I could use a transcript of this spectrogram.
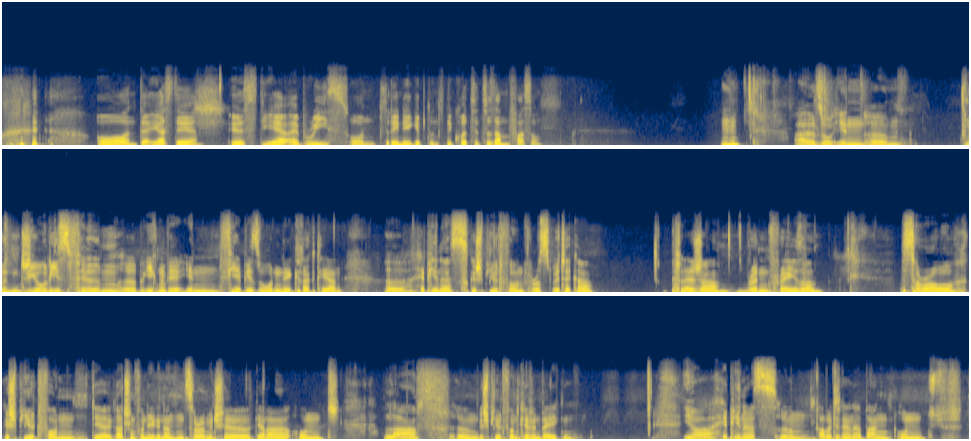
und der erste ist die Air I Breeze und René gibt uns eine kurze Zusammenfassung. Mhm. Also in, ähm, in Giolis Film äh, begegnen wir in vier Episoden den Charakteren äh, Happiness, gespielt von Frost Whitaker, Pleasure, Brendan Fraser, Sorrow, gespielt von der gerade schon von dir genannten Sarah Michelle Gellar und Love, ähm, gespielt von Kevin Bacon. Ja, Happiness ähm, arbeitet in einer Bank und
